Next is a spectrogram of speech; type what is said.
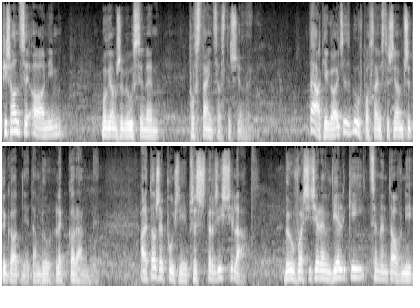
piszący o nim Mówią, że był synem powstańca styczniowego. Tak, jego ojciec był w powstaniu styczniowym trzy tygodnie, tam był lekko ranny. Ale to, że później przez 40 lat był właścicielem wielkiej cementowni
